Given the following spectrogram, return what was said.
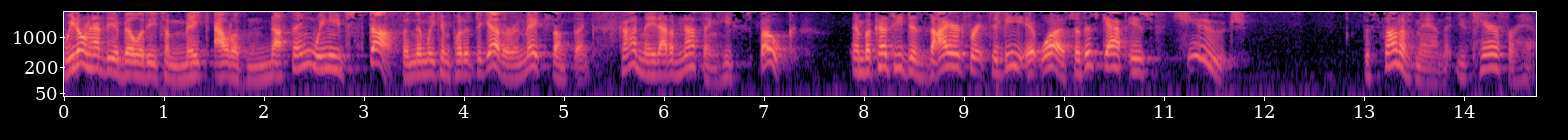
We don't have the ability to make out of nothing. We need stuff and then we can put it together and make something. God made out of nothing. He spoke. And because he desired for it to be, it was. So this gap is huge. The son of man, that you care for him.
